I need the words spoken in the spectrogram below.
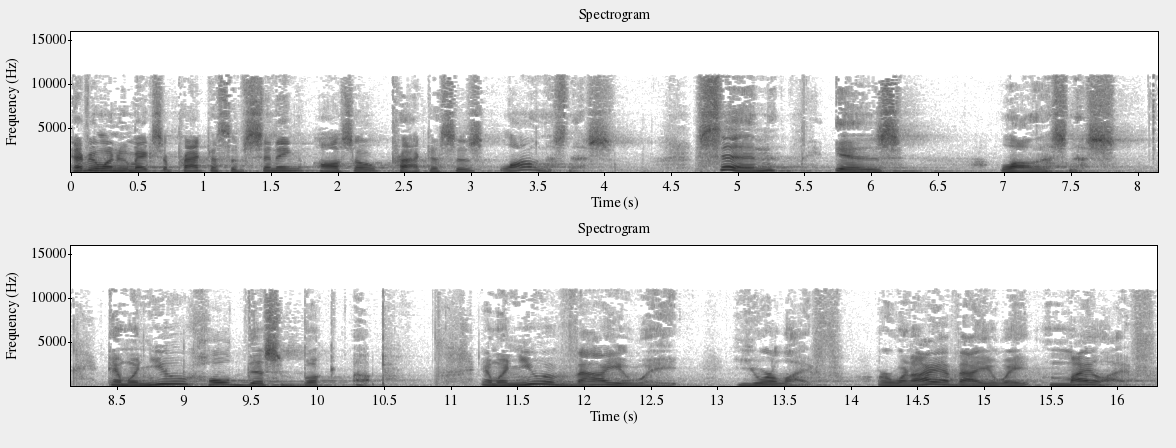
Everyone who makes a practice of sinning also practices lawlessness. Sin is lawlessness. And when you hold this book up, and when you evaluate your life, or when I evaluate my life,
